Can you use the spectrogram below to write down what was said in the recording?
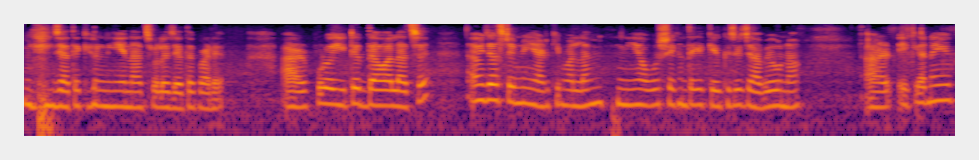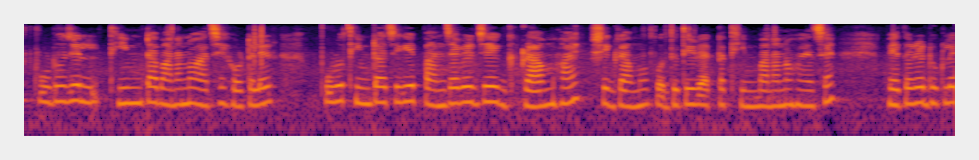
যাতে কেউ নিয়ে না চলে যেতে পারে। আর পুরো ইটের দেওয়াল আছে। আমি জাস্ট এমনি ইয়ার্কি মারলাম। নিয়ে অবশ্য এখান থেকে কেউ কিছু যাবেও না। আর এখানে পুরো যে থিমটা বানানো আছে হোটেলের, পুরো থিমটা হচ্ছে গিয়ে পাঞ্জাবের যে গ্রাম হয় সেই গ্রাম্য পদ্ধতির একটা থিম বানানো হয়েছে। ভেতরে ঢুকলে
